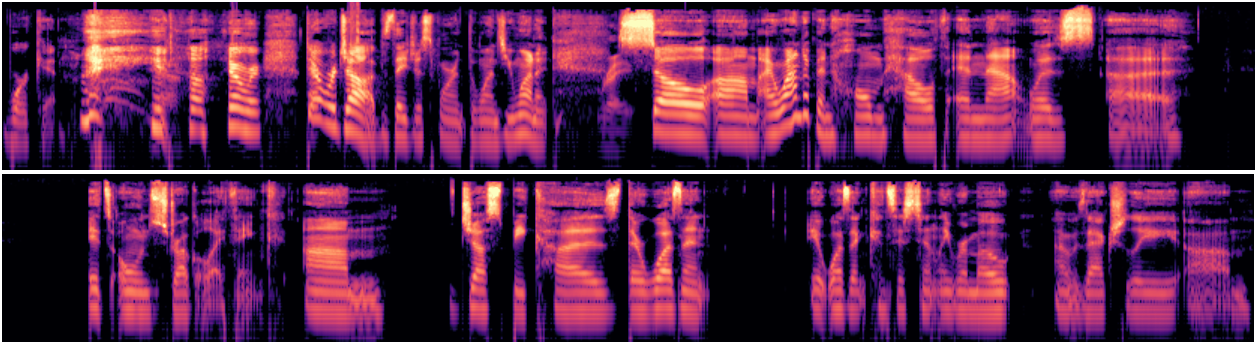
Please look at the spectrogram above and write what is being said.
work in. you Yeah. know, there were there were jobs, they just weren't the ones you wanted. Right. So um, I wound up in home health, and that was uh, its own struggle, I think. Um, just because there wasn't, it wasn't consistently remote. I was actually um,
